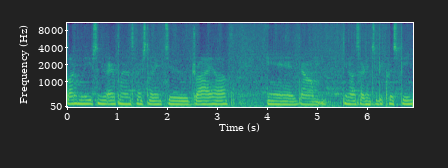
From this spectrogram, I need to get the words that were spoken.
bottom leaves of your air plants are starting to dry off and um, you know starting to be crispy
